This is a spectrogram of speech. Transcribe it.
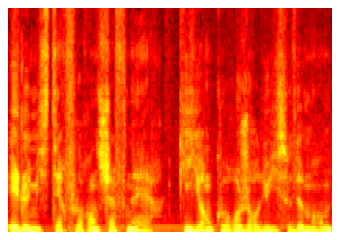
et le mystère Florence Schaffner qui encore aujourd'hui se demande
